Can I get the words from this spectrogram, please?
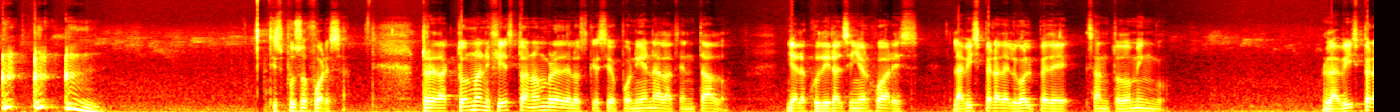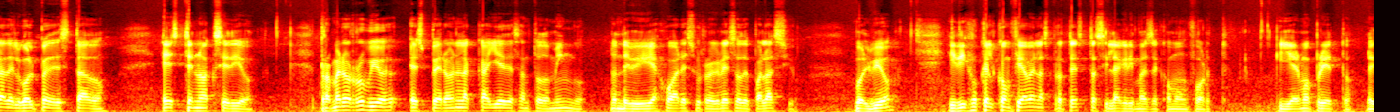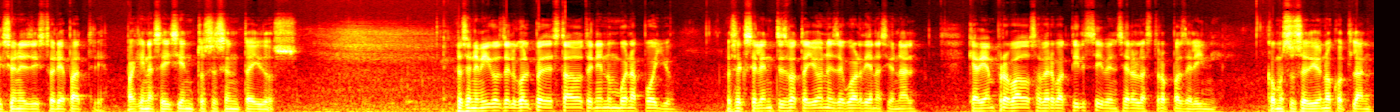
dispuso fuerza. Redactó un manifiesto a nombre de los que se oponían al atentado, y al acudir al señor Juárez, la víspera del golpe de Santo Domingo. La víspera del golpe de Estado, este no accedió. Romero Rubio esperó en la calle de Santo Domingo, donde vivía Juárez su regreso de palacio. Volvió y dijo que él confiaba en las protestas y lágrimas de Comonfort. Guillermo Prieto, Lecciones de Historia Patria, página 662. Los enemigos del golpe de Estado tenían un buen apoyo, los excelentes batallones de Guardia Nacional, que habían probado saber batirse y vencer a las tropas de línea, como sucedió en Ocotlán,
